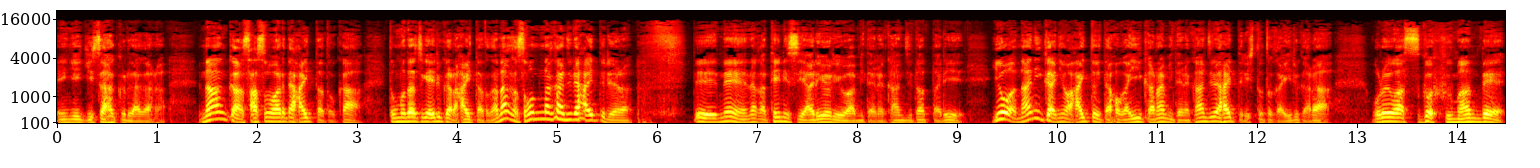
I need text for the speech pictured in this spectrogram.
演劇サークルだから。なんか誘われて入ったとか、友達がいるから入ったとか、なんかそんな感じで入ってるやな。でね、なんかテニスやるよりはみたいな感じだったり、要は何かには入っといた方がいいかなみたいな感じで入ってる人とかいるから、俺はすごい不満で、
